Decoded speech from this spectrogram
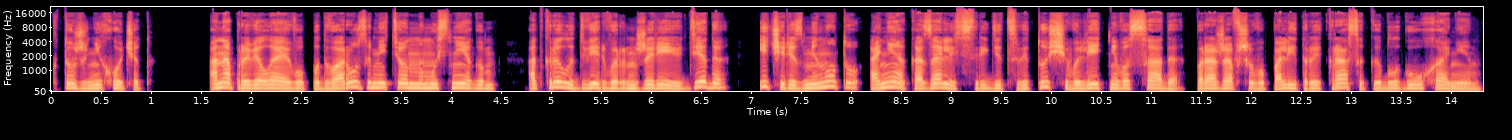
кто же не хочет. Она провела его по двору, заметенному снегом, открыла дверь в оранжерею деда и через минуту они оказались среди цветущего летнего сада, поражавшего палитрой красок и благоуханием.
